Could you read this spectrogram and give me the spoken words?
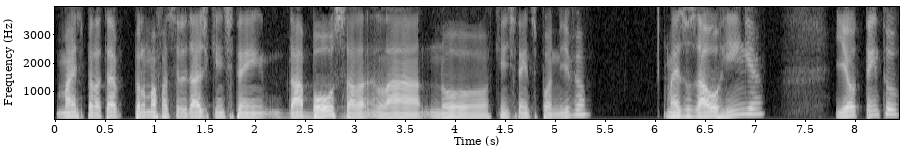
mas pela, até por uma facilidade que a gente tem da bolsa lá, no que a gente tem disponível, mas usar o ringer e eu tento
